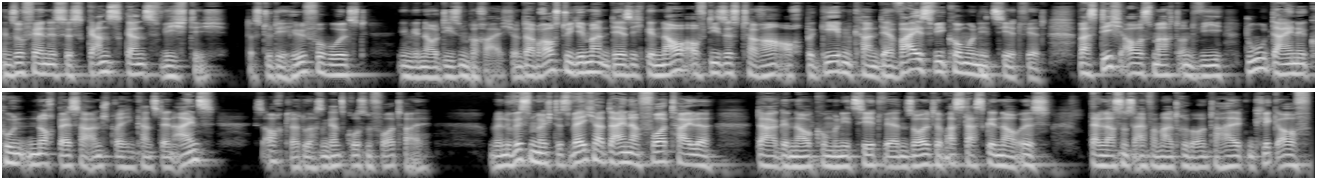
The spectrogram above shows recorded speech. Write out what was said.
Insofern ist es ganz, ganz wichtig, dass du dir Hilfe holst in genau diesem Bereich. Und da brauchst du jemanden, der sich genau auf dieses Terrain auch begeben kann, der weiß, wie kommuniziert wird, was dich ausmacht und wie du deine Kunden noch besser ansprechen kannst. Denn eins ist auch klar, du hast einen ganz großen Vorteil. Und wenn du wissen möchtest, welcher deiner Vorteile da genau kommuniziert werden sollte, was das genau ist, dann lass uns einfach mal drüber unterhalten. Klick auf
